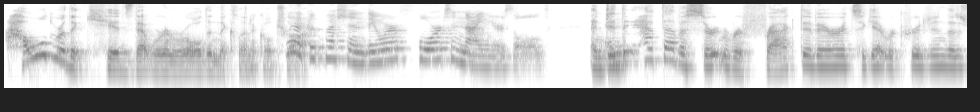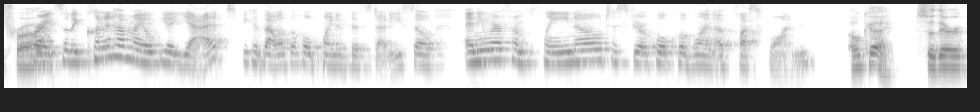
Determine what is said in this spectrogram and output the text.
How old were the kids that were enrolled in the clinical trial? Yeah, good question. They were four to nine years old. And did and, they have to have a certain refractive error to get recruited into the trial? Right. So they couldn't have myopia yet because that was the whole point of this study. So anywhere from plano to spherical equivalent of plus one. Okay. So they're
